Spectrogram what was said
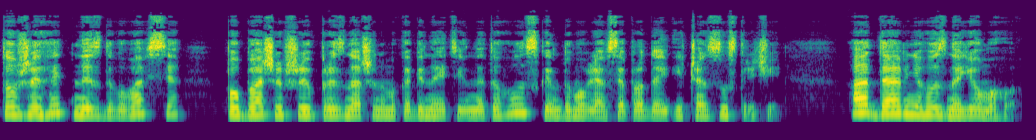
то вже геть не здивувався, побачивши в призначеному кабінеті не того, з ким домовлявся про день і час зустрічі, а давнього знайомого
